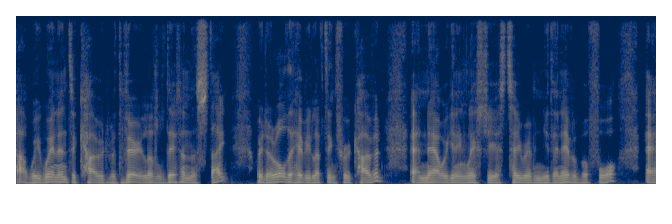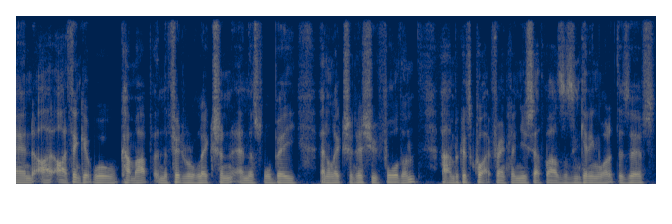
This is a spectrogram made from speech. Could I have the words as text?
Uh, we went into COVID with very little debt in the state. We did all the heavy lifting through COVID, and now we're getting less GST revenue than ever before. And I, I think it will come up in the federal election, and this will be an election issue for them um, because, quite frankly, New South Wales isn't getting what it deserves.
